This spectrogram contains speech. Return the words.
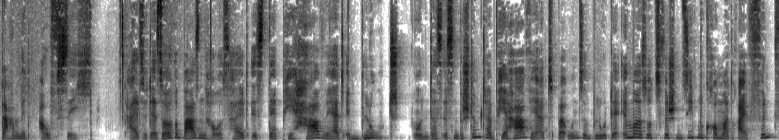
damit auf sich? Also der Säurebasenhaushalt ist der pH-Wert im Blut und das ist ein bestimmter pH-Wert bei uns im Blut, der immer so zwischen 7,35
